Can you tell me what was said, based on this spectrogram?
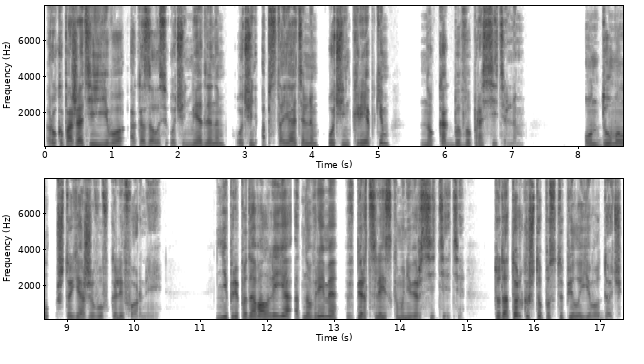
Рукопожатие его оказалось очень медленным, очень обстоятельным, очень крепким, но как бы вопросительным. Он думал, что я живу в Калифорнии. Не преподавал ли я одно время в Берцлейском университете? Туда только что поступила его дочь.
